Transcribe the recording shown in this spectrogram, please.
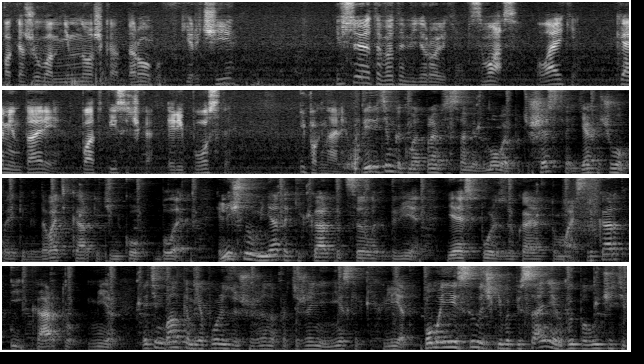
покажу вам немножко дорогу в Керчи. И все это в этом видеоролике. С вас лайки, комментарии, подписочка, репосты и погнали. Перед тем, как мы отправимся с вами в новое путешествие, я хочу вам порекомендовать карту Тинькофф Black. Лично у меня таких карт целых две. Я использую карту MasterCard и карту Мир. Этим банком я пользуюсь уже на протяжении нескольких лет. По моей ссылочке в описании вы получите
